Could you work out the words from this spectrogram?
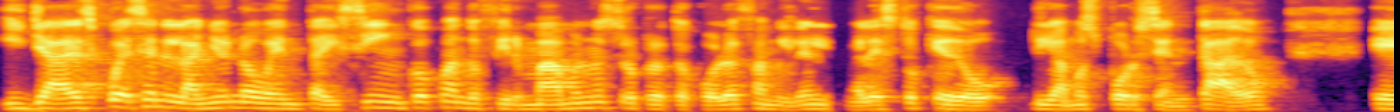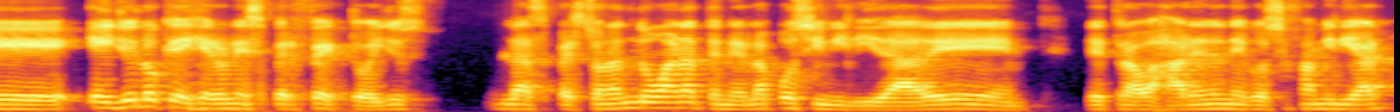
Y ya después, en el año 95, cuando firmamos nuestro protocolo de familia, en el cual esto quedó, digamos, por sentado, eh, ellos lo que dijeron es perfecto, ellos, las personas no van a tener la posibilidad de, de trabajar en el negocio familiar,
